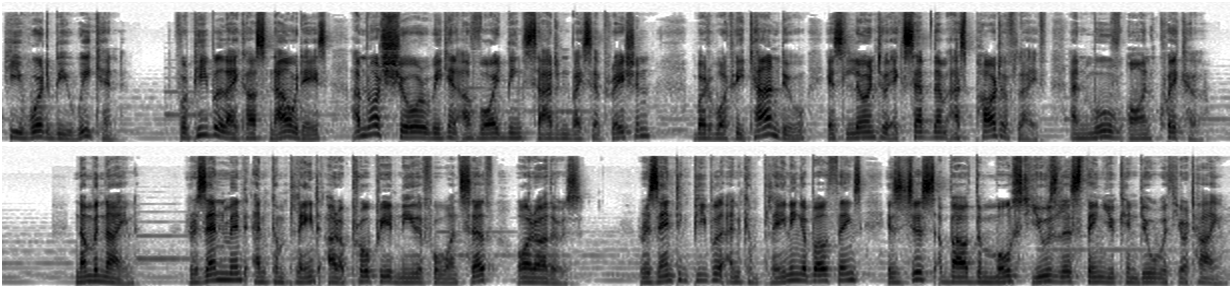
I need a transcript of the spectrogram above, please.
he would be weakened. For people like us nowadays, I'm not sure we can avoid being saddened by separation, but what we can do is learn to accept them as part of life and move on quicker. Number 9. Resentment and complaint are appropriate neither for oneself or others. Resenting people and complaining about things is just about the most useless thing you can do with your time.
